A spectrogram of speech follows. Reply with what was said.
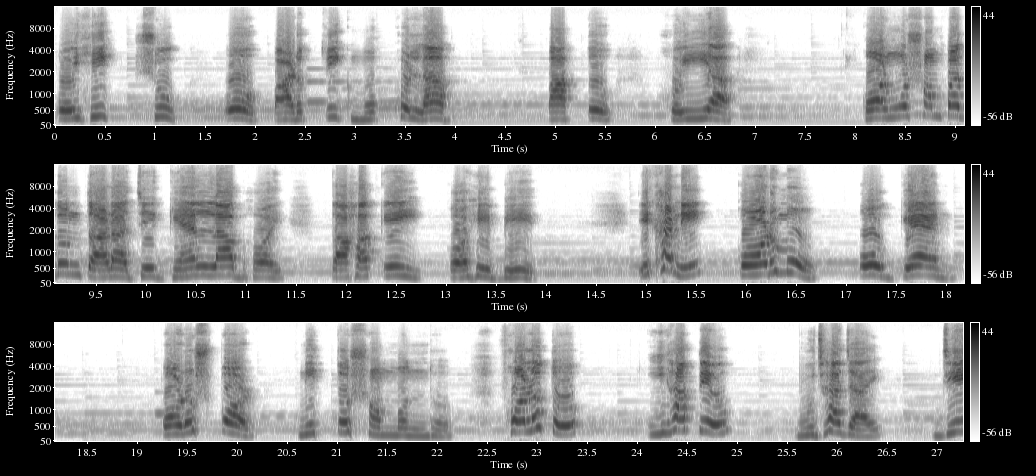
ঐহিক সুখ ও পারত্রিক মোক্ষ লাভ প্রাপ্ত হইয়া কর্ম সম্পাদন দ্বারা যে জ্ঞান লাভ হয়, তাহাকেই কহে বেদ। এখানে কর্ম ও জ্ঞান পরস্পর নিত্য সম্বন্ধ। ফলত ইহাতেও বুঝা যায়, যে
